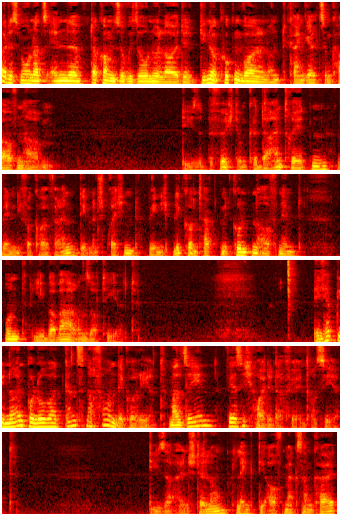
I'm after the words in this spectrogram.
Heute ist Monatsende, da kommen sowieso nur Leute, die nur gucken wollen und kein Geld zum Kaufen haben. Diese Befürchtung könnte eintreten, wenn die Verkäuferin dementsprechend wenig Blickkontakt mit Kunden aufnimmt und lieber Waren sortiert. Ich habe die neuen Pullover ganz nach vorn dekoriert. Mal sehen, wer sich heute dafür interessiert. Diese Einstellung lenkt die Aufmerksamkeit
